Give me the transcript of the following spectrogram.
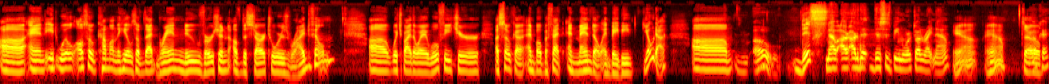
uh, and it will also come on the heels of that brand new version of the Star Tours ride film, uh, which, by the way, will feature Ahsoka and Boba Fett and Mando and Baby Yoda. Um, oh, this now are are the, this is being worked on right now? Yeah, yeah. So okay.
